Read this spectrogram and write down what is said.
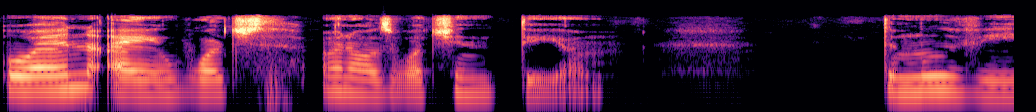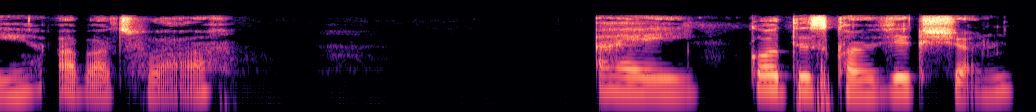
when I watched, when I was watching the um the movie Abattoir, I got this conviction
